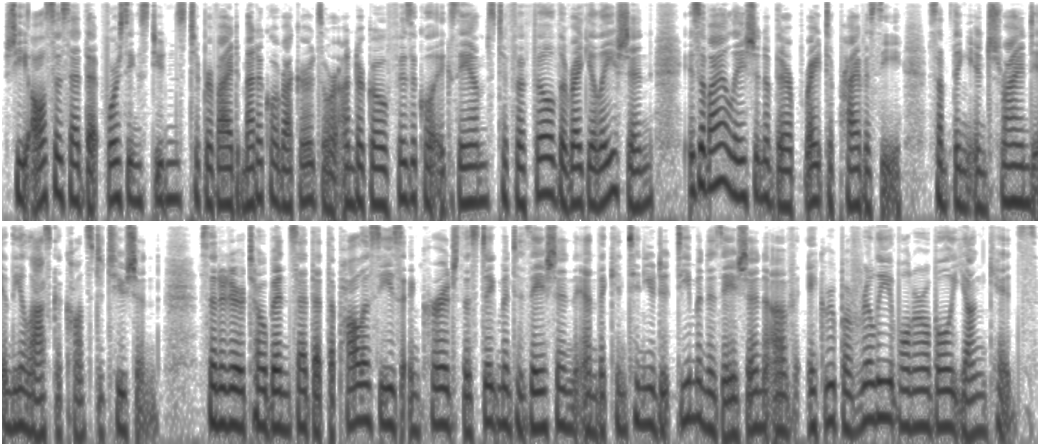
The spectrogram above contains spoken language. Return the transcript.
She also said that forcing students to provide medical records or undergo physical exams to fulfill the regulation is a violation of their right to privacy, something enshrined in the Alaska Constitution. Senator Tobin said that the policies encourage the stigmatization and the continued demonization of a group of really vulnerable young kids.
